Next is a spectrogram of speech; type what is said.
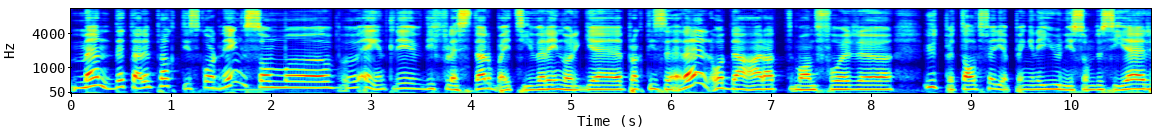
Men dette er en praktisk ordning som uh, egentlig de fleste arbeidsgivere i Norge praktiserer, og det er at man får uh, utbetalt feriepengene i juni, som du sier.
